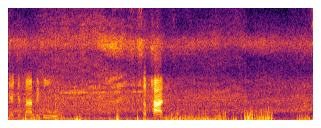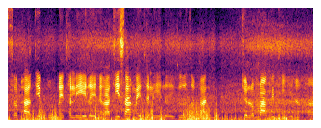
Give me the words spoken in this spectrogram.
อยากจะพาไปดูสะพาน สะพานที่ปลูก ในทะเลเลยนะคะ ที่สร้างในทะเลเลยคือสะพานชนละมากวิถีนะคะ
